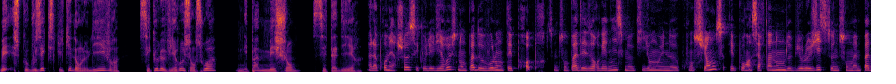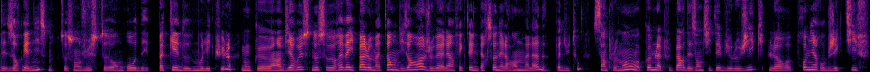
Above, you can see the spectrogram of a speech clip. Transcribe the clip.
Mais ce que vous expliquez dans le livre, c'est que le virus en soi n'est pas méchant, c'est-à-dire bah, La première chose, c'est que les virus n'ont pas de volonté propre. Ce ne sont pas des organismes qui ont une conscience, et pour un certain nombre de biologistes, ce ne sont même pas des organismes, ce sont juste en gros des paquets de molécules. Donc euh, un virus ne se réveille pas le matin en disant oh, je vais aller infecter une personne et la rendre malade. Pas du tout. Simplement, comme la plupart des entités biologiques, leur premier objectif,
